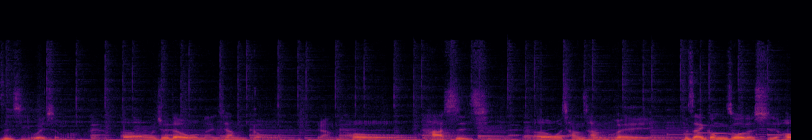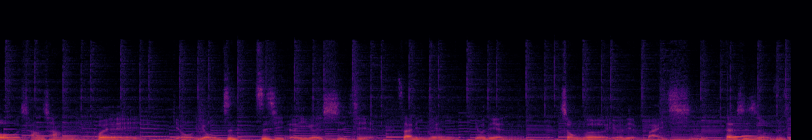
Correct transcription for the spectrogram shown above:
自己，为什么？呃，我觉得我蛮像狗，然后哈士奇。呃，我常常会不在工作的时候，我常常会有有自自己的一个世界，在里面有点中二，有点白痴，但是只有自己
